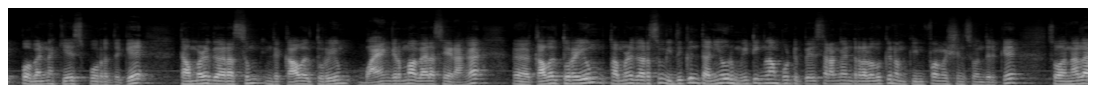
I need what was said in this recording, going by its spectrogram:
எப்போ வேணால் கேஸ் போடுறதுக்கு தமிழக அரசும் இந்த காவல்துறையும் பயங்கரமாக வேலை செய்கிறாங்க காவல்துறையும் தமிழக அரசும் இதுக்குன்னு தனியாக ஒரு மீட்டிங்லாம் போட்டு பேசுகிறாங்கன்ற அளவுக்கு நமக்கு இன்ஃபர்மேஷன்ஸ் வந்திருக்கு. ஸோ அதனால்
